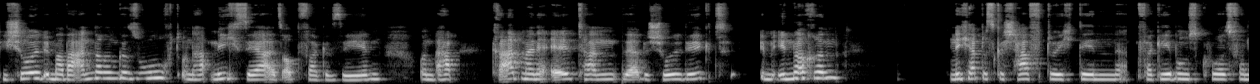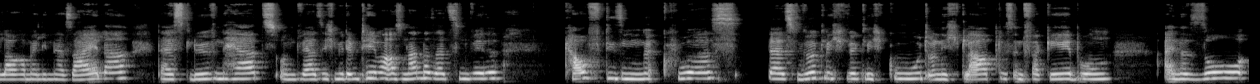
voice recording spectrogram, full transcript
die Schuld immer bei anderen gesucht und habe mich sehr als Opfer gesehen und habe gerade meine Eltern sehr beschuldigt im Inneren. Und ich habe das geschafft durch den Vergebungskurs von Laura Melina Seiler. Da ist Löwenherz. Und wer sich mit dem Thema auseinandersetzen will, kauft diesen Kurs. Der ist wirklich, wirklich gut. Und ich glaube, dass in Vergebung eine so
